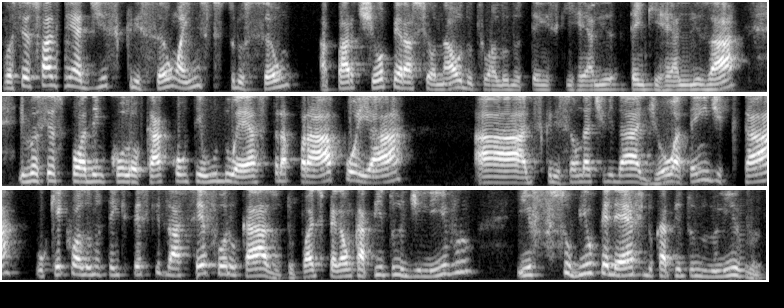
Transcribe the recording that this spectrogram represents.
vocês fazem a descrição, a instrução, a parte operacional do que o aluno tem que, tem que realizar, e vocês podem colocar conteúdo extra para apoiar a descrição da atividade, ou até indicar o que, que o aluno tem que pesquisar, se for o caso. Tu podes pegar um capítulo de livro e subir o PDF do capítulo do livro,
